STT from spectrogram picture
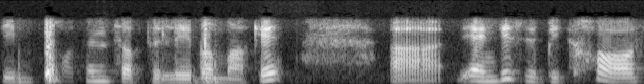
the importance of the labor market, uh, and this is because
